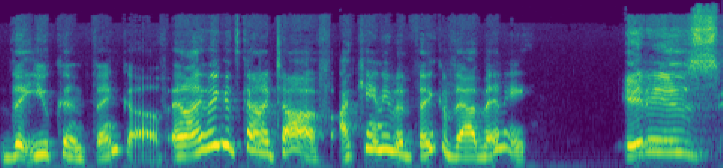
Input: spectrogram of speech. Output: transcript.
that you can think of? And I think it's kind of tough. I can't even think of that many. It is.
